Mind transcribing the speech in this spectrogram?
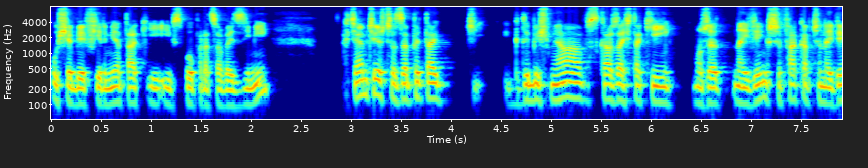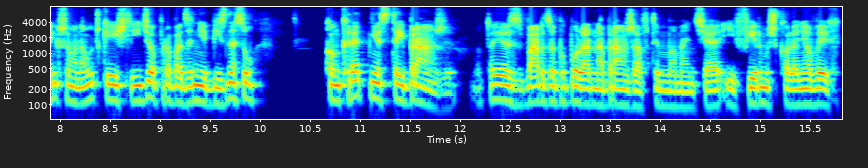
u siebie w firmie, tak? I, i współpracować z nimi. Chciałem Cię jeszcze zapytać, gdybyś miała wskazać taki może największy fuck czy największą nauczkę, jeśli idzie o prowadzenie biznesu konkretnie z tej branży, bo to jest bardzo popularna branża w tym momencie i firm szkoleniowych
